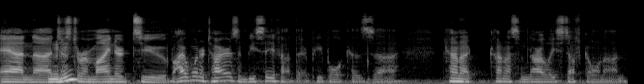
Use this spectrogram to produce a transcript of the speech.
and uh, Mm-hmm. just a reminder to buy winter tires and be safe out there, people, because kind of kind of some gnarly stuff going on.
